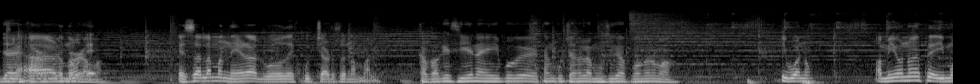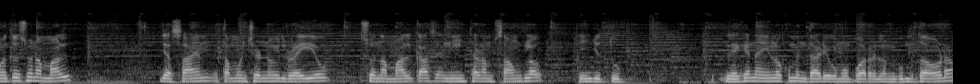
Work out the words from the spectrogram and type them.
Ya Claro, dejaron el no, programa. Esa es la manera luego de escuchar Suena Mal. Capaz que siguen ahí porque están escuchando la música a fondo nomás. Y bueno, amigos, nos despedimos. Esto suena mal. Ya saben, estamos en Chernobyl Radio. Suena mal cast en Instagram, SoundCloud y en YouTube. Dejen ahí en los comentarios cómo puedo arreglar mi computadora.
